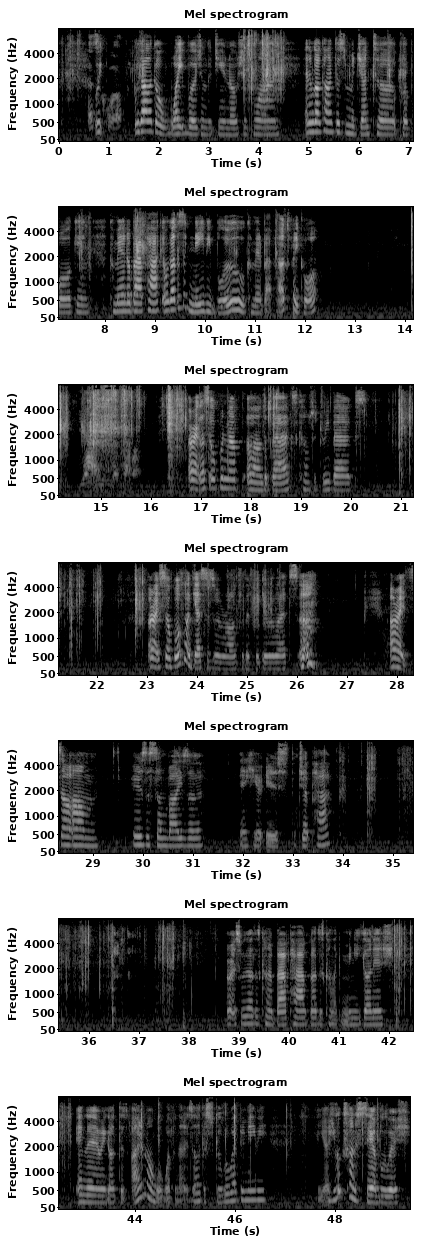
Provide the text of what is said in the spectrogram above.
That's we- cool. We got like a white version of the Geonosis one. And then we got kind of like this magenta purple looking commando backpack. And we got this like navy blue commando backpack. That looks pretty cool. Yeah, I really like that one. All right, let's open up uh, the bags. Comes with three bags. All right, so both our guesses are wrong for the figure roulettes. All right, so um, here's the sun visor, and here is the jetpack. All right, so we got this kind of backpack. We got this kind of like mini gunish. And then we got this, I don't know what weapon that is. Is that like a scuba weapon maybe? Yeah, he looks kind of sand bluish.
